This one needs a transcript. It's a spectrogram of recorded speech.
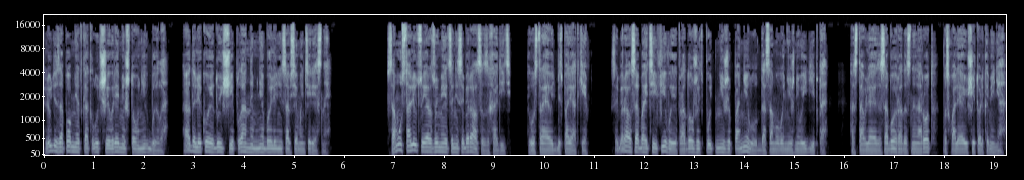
люди запомнят как лучшее время, что у них было, а далеко идущие планы мне были не совсем интересны. В саму столицу я, разумеется, не собирался заходить и устраивать беспорядки, собирался обойти Фивы и продолжить путь ниже по Нилу до самого Нижнего Египта, оставляя за собой радостный народ, восхваляющий только меня.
